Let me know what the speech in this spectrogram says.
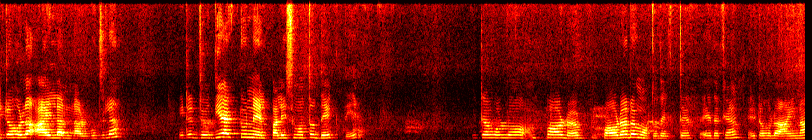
এটা হলো আইলাইনার বুঝলেন? এটা যদিও একটু নেল পালিশ মতো দেখতে, এটা হলো পাউডার পাউডারের মতো দেখতে। এই দেখেন, এটা হলো আয়না।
